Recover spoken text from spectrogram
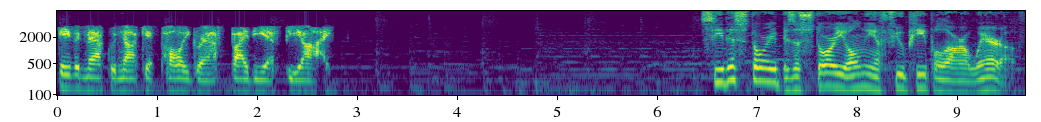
David Mack would not get polygraphed by the FBI. See, this story is a story only a few people are aware of.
